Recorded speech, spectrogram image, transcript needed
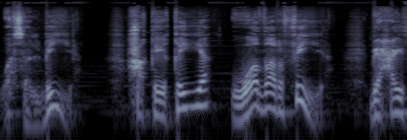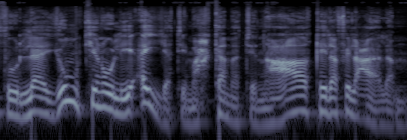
وسلبية حقيقية وظرفية بحيث لا يمكن لأية محكمة عاقلة في العالم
